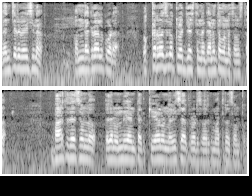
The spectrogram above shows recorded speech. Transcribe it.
వెంచర్ వేసిన వంద ఎకరాలు కూడా ఒక్క రోజులో క్లోజ్ చేస్తున్న ఘనత ఉన్న సంస్థ భారతదేశంలో ఏదైనా ఉంది అంటే అది కేవలం నవీసా ప్రొడక్ట్స్ వరకు మాత్రమే సొంతం.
